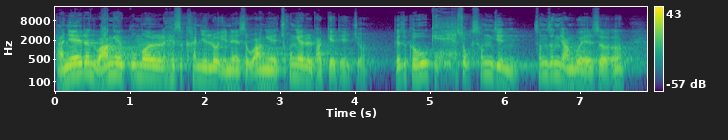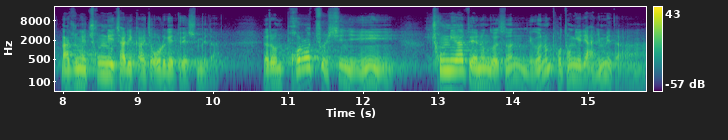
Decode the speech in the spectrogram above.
다니엘은 왕의 꿈을 해석한 일로 인해서 왕의 총애를 받게 되죠. 그래서 그 후 계속 성진, 성성장구해서 나중에 총리 자리까지 오르게 되었습니다. 여러분, 포로 출신이 총리가 되는 것은 이거는 보통 일이 아닙니다.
